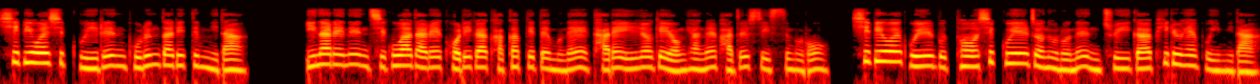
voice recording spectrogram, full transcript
12월 19일은 보름달이 뜹니다. 이날에는 지구와 달의 거리가 가깝기 때문에 달의 인력의 영향을 받을 수 있으므로 12월 9일부터 19일 전후로는 주의가 필요해 보입니다.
